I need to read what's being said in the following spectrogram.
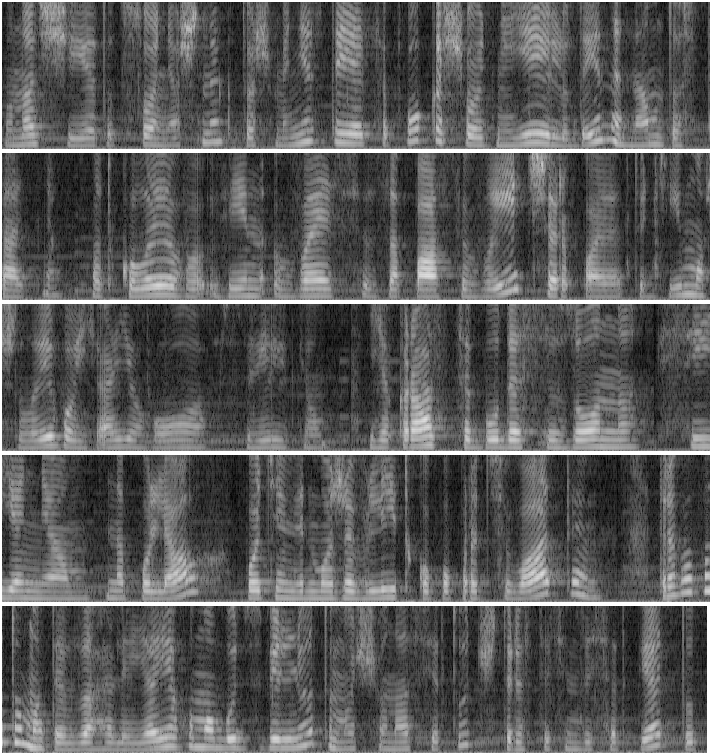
У нас ще є тут соняшник, тож мені здається, поки що однієї людини нам достатньо. От коли він весь запас вичерпає, тоді, можливо, я його звільню. Якраз це буде сезон сіяння на полях. Потім він може влітку попрацювати. Треба подумати взагалі. Я його, мабуть, звільню, тому що у нас є тут 475, тут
